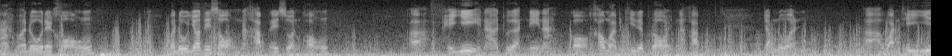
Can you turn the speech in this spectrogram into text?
อะมาดูในของมาดูยอดที่ 2 นะครับ ในส่วนของเพยี่นะเพื่อนนี่นะ ก็เข้ามาเป็นที่เรียบร้อยนะครับจำนวนวันที่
